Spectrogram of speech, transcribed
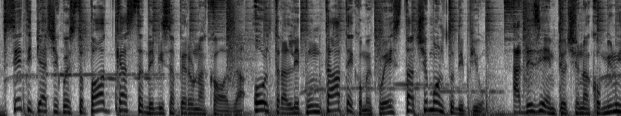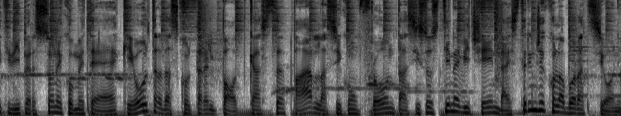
Se ti piace questo podcast devi sapere una cosa, oltre alle puntate come questa c'è molto di più. Ad esempio c'è una community di persone come te che oltre ad ascoltare il podcast parla, si confronta, si sostiene a vicenda e stringe collaborazioni.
